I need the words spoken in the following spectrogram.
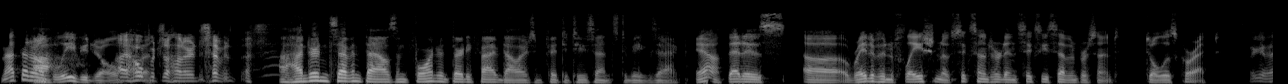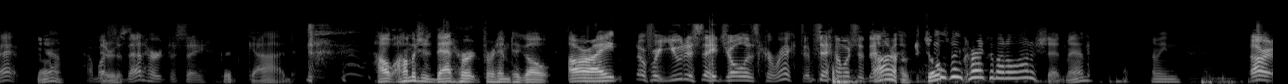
Not that I don't Ah. believe you, Joel. I hope it's 107,000. One hundred seven thousand four hundred thirty-five dollars and fifty-two cents to be exact. Yeah, that is uh, a rate of inflation of 667%. Joel is correct. Look at that. Yeah, How much There's- does that hurt to say? good God. How how much did that hurt for him to go? All right, No, for you to say Joel is correct. I'm saying how much did that? I don't hurt? know. Joel's been correct about a lot of shit, man. I mean, All right,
